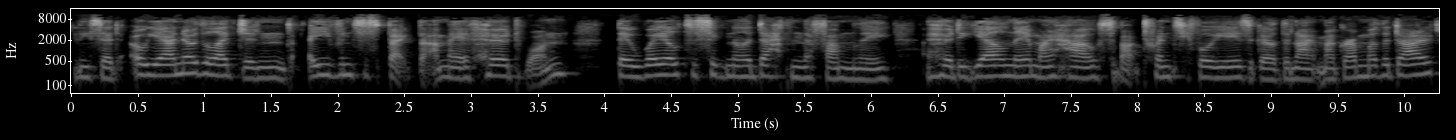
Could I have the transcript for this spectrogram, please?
And he said, Oh, yeah, I know the legend. I even suspect that I may have heard one. They wailed to signal a death in the family. I heard a yell near my house about 24 years ago, the night my grandmother died.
